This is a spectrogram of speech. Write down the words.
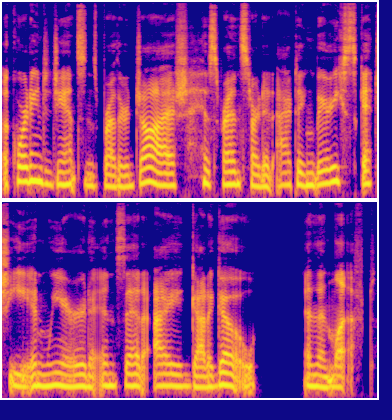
According to Janson's brother Josh, his friend started acting very sketchy and weird and said, I gotta go, and then left.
